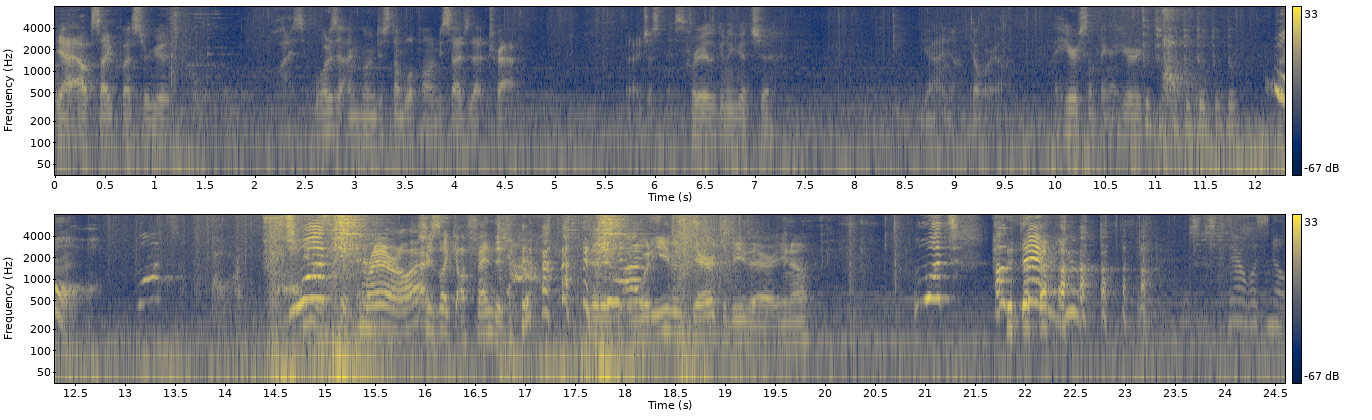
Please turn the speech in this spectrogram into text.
Yeah, outside quests are good. What is it? What is it I'm going to stumble upon besides that trap that I just missed? Freya's gonna get you. Yeah, I know. Don't worry. I hear something. I hear. Oh, What? what? Freya, relax. She's like offended that it would even dare to be there. You know. what? How dare you? There was no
